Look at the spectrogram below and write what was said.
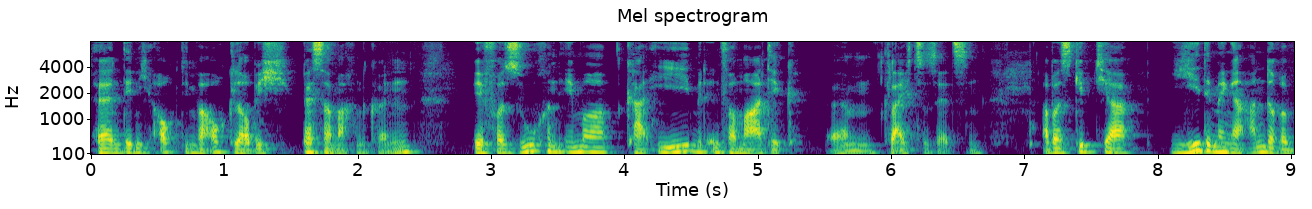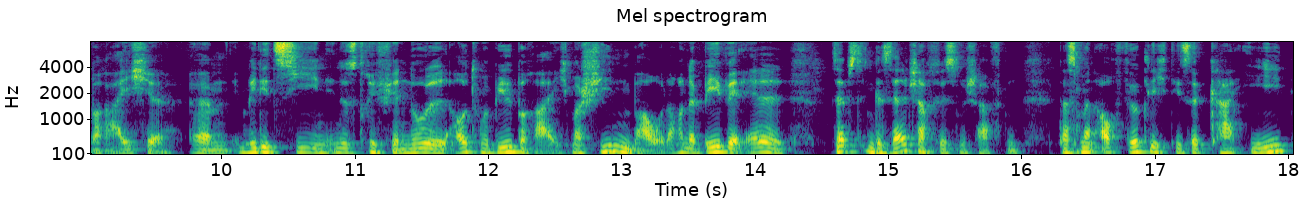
äh, den ich auch, den wir auch, glaube ich, besser machen können. Wir versuchen immer KI mit Informatik ähm, gleichzusetzen. Aber es gibt ja jede Menge andere Bereiche, ähm, Medizin, Industrie 4.0, Automobilbereich, Maschinenbau und auch in der BWL, selbst in Gesellschaftswissenschaften, dass man auch wirklich diese KI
